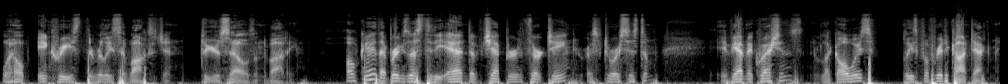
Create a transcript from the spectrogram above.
will help increase the release of oxygen to your cells in the body. Okay, that brings us to the end of chapter 13, respiratory system. If you have any questions, like always, please feel free to contact me.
